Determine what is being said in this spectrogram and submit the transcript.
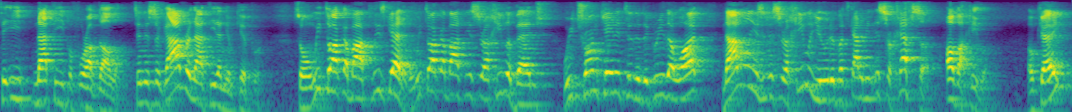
To eat, not to eat before Havdalah. It's an Isser Gavra not to eat on Yom Kippur. So when we talk about, please get it, when we talk about the Isser Achila bench, we truncate it to the degree that what? Not only is it Isser Achila Yehuda, but it's got to be an Isser Chefsa of Achila. Okay?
